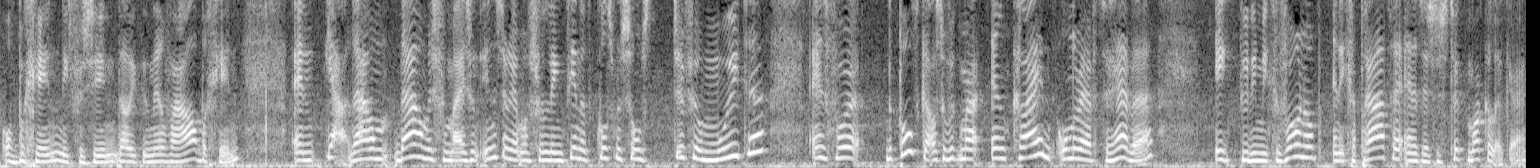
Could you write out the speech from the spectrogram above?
Of begin, niet verzin, dat ik een heel verhaal begin. En ja, daarom, daarom is voor mij zo'n Instagram of zo'n LinkedIn... dat kost me soms te veel moeite. En voor de podcast hoef ik maar een klein onderwerp te hebben ik doe die microfoon op en ik ga praten en het is een stuk makkelijker.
